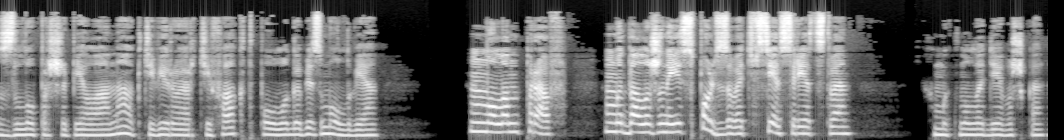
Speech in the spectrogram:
Зло прошипела она, активируя артефакт полога безмолвия. «Нолан прав. Мы должны использовать все средства», — хмыкнула девушка.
